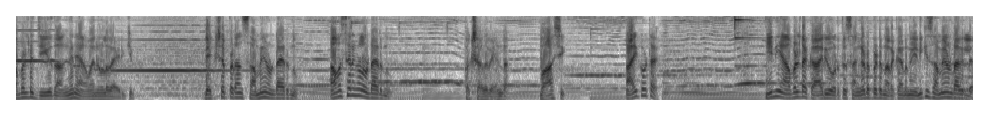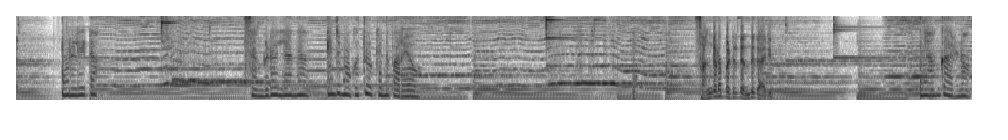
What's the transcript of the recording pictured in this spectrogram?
അവളുടെ ജീവിതം അങ്ങനെ ആവാനുള്ളതായിരിക്കും. രക്ഷപ്പെടാൻ സമയമുണ്ടായിരുന്നു. അവസരങ്ങളുണ്ടായിരുന്നു. പക്ഷെ അത് വേണ്ട. വാശി. ആയിക്കോട്ടെ. ഇനി അവളുടെ കാര്യം ഓർത്ത് സങ്കടപ്പെട്ട് നടക്കാനൊന്നും എനിക്ക് സമയമുണ്ടാവില്ല. മുരളീട്ട സങ്കടമില്ലാന്ന് എന്റെ മുഖത്ത് ഒക്കെ ഒന്ന് പറയാവോ? സങ്കടപ്പെട്ടിട്ട് എന്ത് കാര്യം? കാരണോ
